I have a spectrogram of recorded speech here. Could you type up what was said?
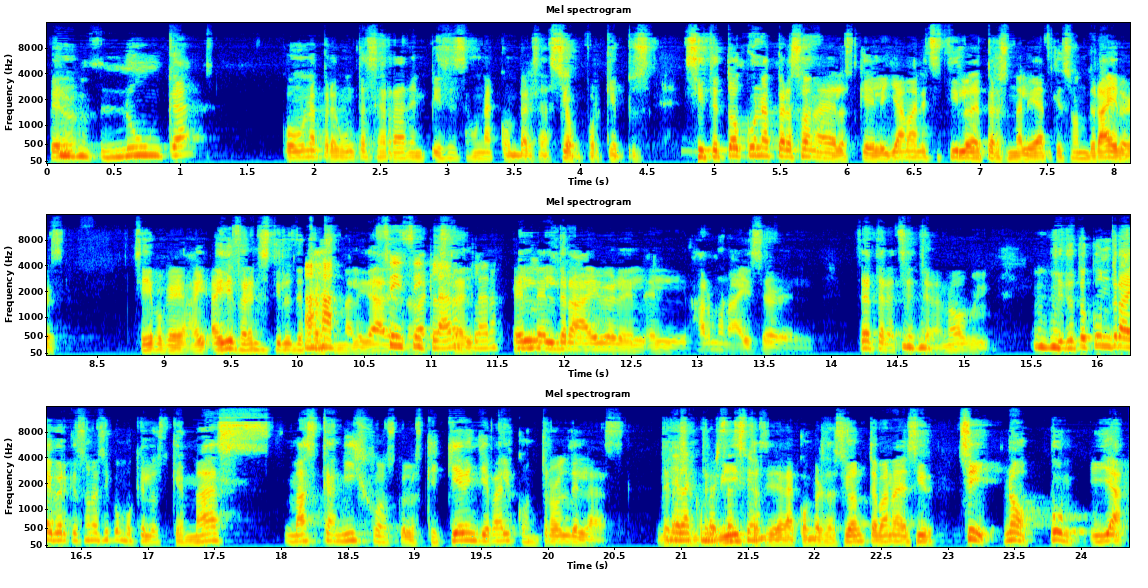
Pero nunca con una pregunta cerrada empieces a una conversación, porque pues si te toca una persona de los que le llaman ese estilo de personalidad, que son drivers, ¿sí? Porque hay, diferentes estilos de personalidad. Sí, sí, claro, el, claro. El, driver, el, harmonizer, el etcétera, etcétera, ¿no? Si te toca un driver, que son así como que los que más, más canijos, los que quieren llevar el control de las, de, las entrevistas y de la conversación, te van a decir, sí, no, pum, y ya.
